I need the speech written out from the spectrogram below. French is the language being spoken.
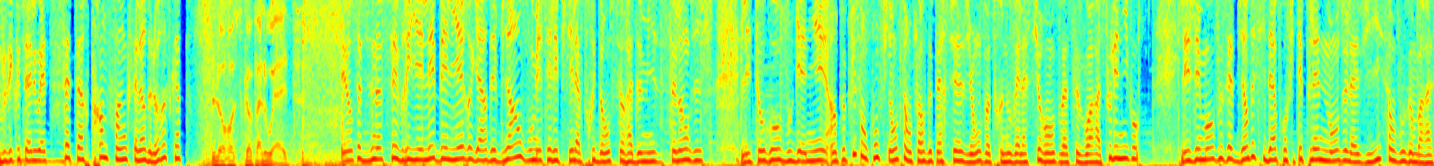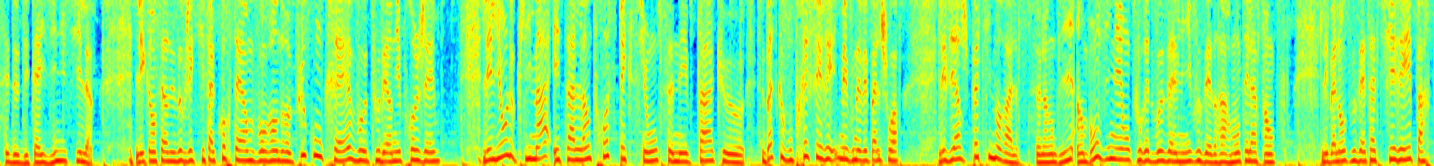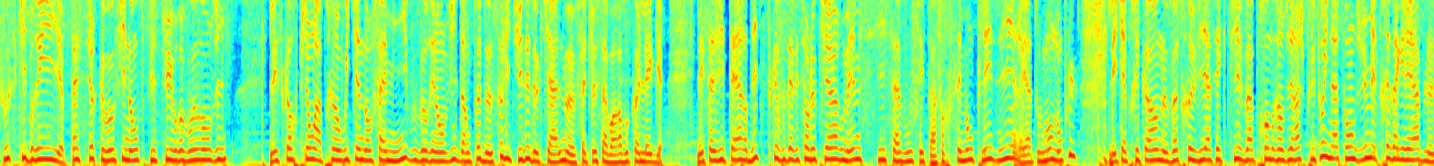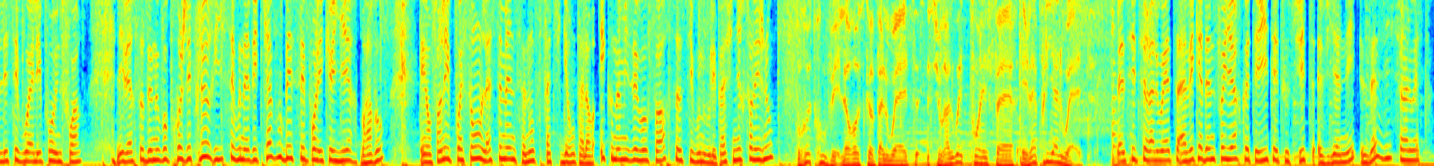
Vous écoutez Alouette, 7h35, c'est l'heure de l'horoscope. L'horoscope Alouette. Et en ce 19 février, les béliers, regardez bien où vous mettez les pieds, la prudence sera de mise ce lundi. Les taureaux, vous gagnez un peu plus en confiance et en force de persuasion, votre nouvelle assurance va se voir à tous les niveaux. Les gémeaux, vous êtes bien décidés à profiter pleinement de la vie sans vous embarrasser de détails inutiles. Les cancers des objectifs à court terme vont rendre plus concrets vos tout derniers projets. Les lions, le climat est à l'introspection. Ce n'est pas que, ce n'est pas ce que vous préférez, mais vous n'avez pas le choix. Les vierges, petit moral. Ce lundi, un bon dîner entouré de vos amis vous aidera à remonter la pente. Les balances, vous êtes attirés par tout ce qui brille. Pas sûr que vos finances puissent suivre vos envies. Les scorpions, après un week-end en famille, vous aurez envie d'un peu de solitude et de calme. Faites-le savoir à vos collègues. Les sagittaires, dites ce que vous avez sur le cœur, même si ça vous fait pas forcément plaisir et à tout le monde non plus. Les capricornes, votre vie affective va prendre un virage plutôt inattendu mais très agréable. Laissez-vous aller pour une fois. Les versos, de nouveaux projets fleurissent et vous n'avez qu'à vous baisser pour les cueillir. Bravo. Et enfin les poissons, la semaine s'annonce fatigante, alors économisez vos forces si vous ne voulez pas finir sur les genoux. Retrouvez l'horoscope Alouette sur alouette.fr et l'appli Alouette. La suite sur Alouette avec Aden Foyer côté hit et tout de suite Vianney Zazie sur Alouette.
